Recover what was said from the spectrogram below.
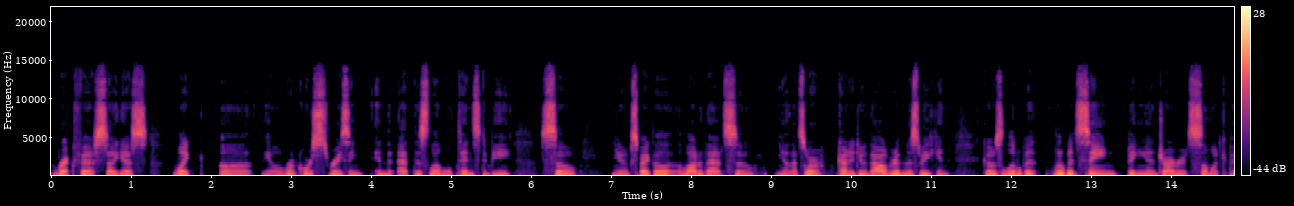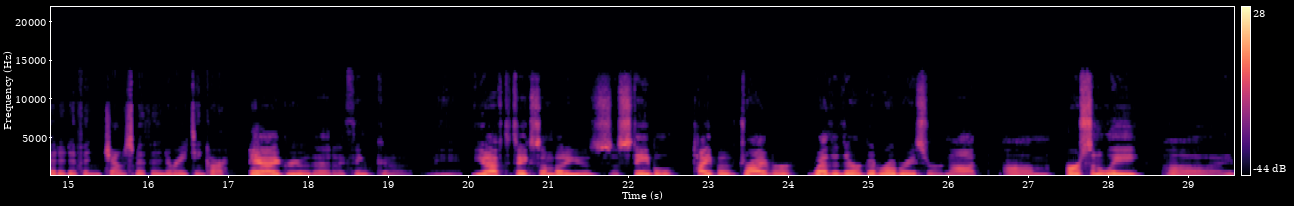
wreck fest, I guess, like uh, you know road course racing in the, at this level tends to be. So you know expect a, a lot of that. So you know that's what I'm kind of doing the algorithm this week and goes a little bit a little bit sane being a driver that's somewhat competitive in Chandler Smith in the number 18 car. Yeah, I agree with that. I think uh, you have to take somebody who's a stable type of driver, whether they're a good road racer or not. Um, personally, I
